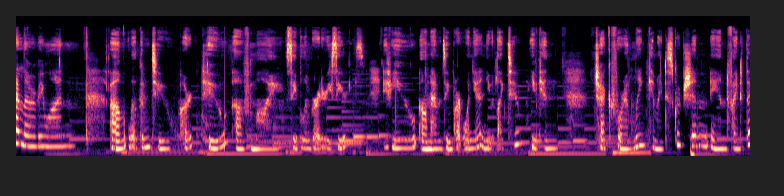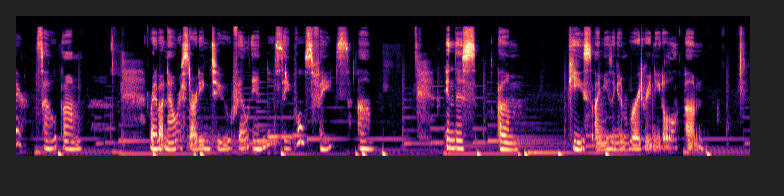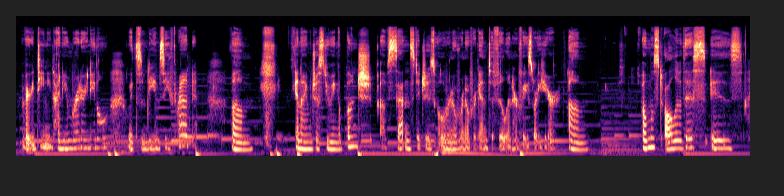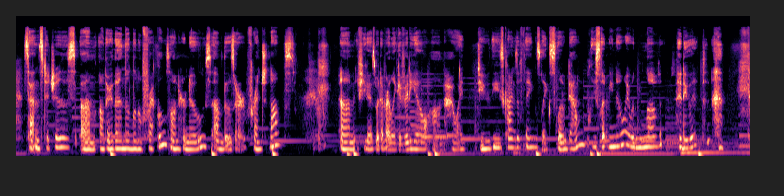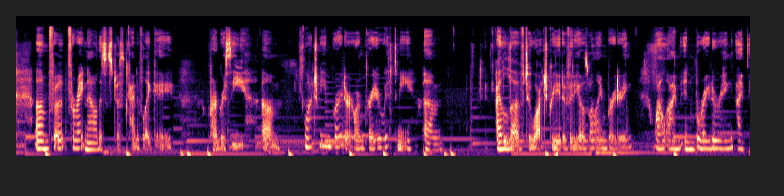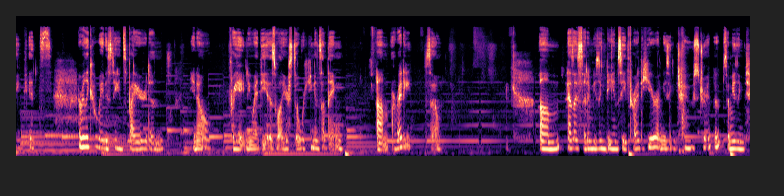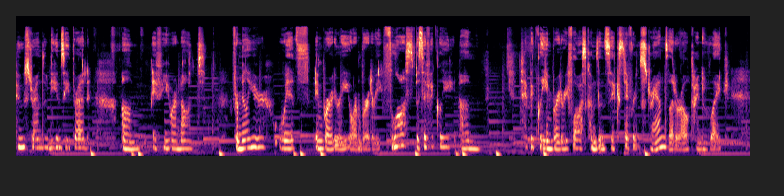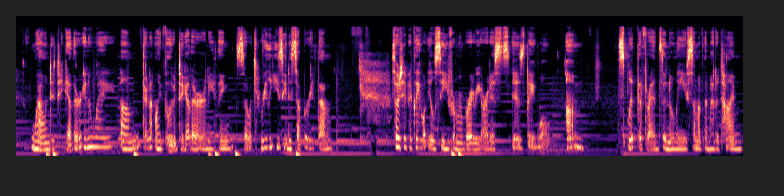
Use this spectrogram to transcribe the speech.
Hello, everyone. Um, welcome to part two of my Sable embroidery series. If you um, haven't seen part one yet and you would like to, you can check for a link in my description and find it there. So, um, right about now, we're starting to fill in Sable's face. Um, in this um, piece, I'm using an embroidery needle. Um, a very teeny tiny embroidery needle with some DMC thread. Um, and I'm just doing a bunch of satin stitches over and over and over again to fill in her face right here. Um, almost all of this is satin stitches, um, other than the little freckles on her nose. Um, those are French knots. Um, if you guys would ever like a video on how I do these kinds of things, like slow down, please let me know. I would love to do it. um, for for right now, this is just kind of like a progressy. Um, watch me embroider or embroider with me. Um, I love to watch creative videos while I'm embroidering. While I'm embroidering, I think it's a really good way to stay inspired and, you know, create new ideas while you're still working in something um, already. So um, as I said, I'm using DMC thread here. I'm using two strand. Oops, I'm using two strands of DMC thread. Um, if you are not familiar with embroidery or embroidery floss specifically, um, typically embroidery floss comes in six different strands that are all kind of like wound together in a way. Um, they're not like glued together or anything, so it's really easy to separate them. So typically what you'll see from embroidery artists is they will um, split the threads and only use some of them at a time.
